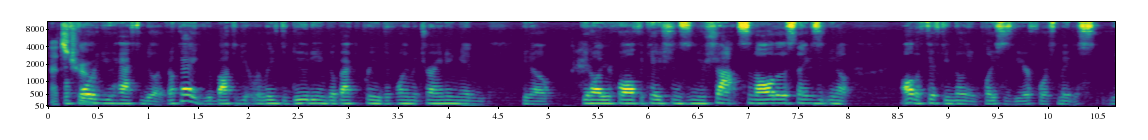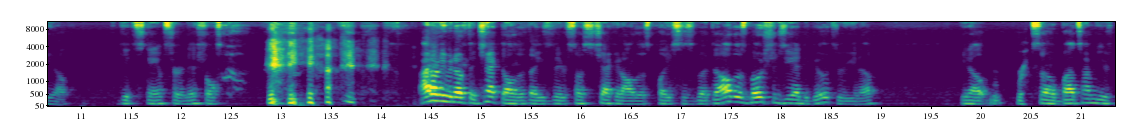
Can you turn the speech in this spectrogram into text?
That's before true. you have to be like, okay, you're about to get relieved of duty and go back to pre-deployment training and you know get all your qualifications and your shots and all those things. That, you know, all the 50 million places the Air Force made us, you know, get stamps or initials. yeah. I don't even know if they checked all the things they were supposed to check in all those places, but all those motions you had to go through, you know, you know. So by the time you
